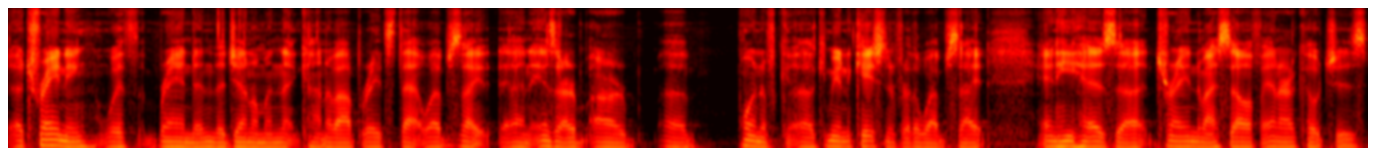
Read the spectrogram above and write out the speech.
a, training with Brandon, the gentleman that kind of operates that website and is our, our uh, point of uh, communication for the website. And he has uh, trained myself and our coaches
